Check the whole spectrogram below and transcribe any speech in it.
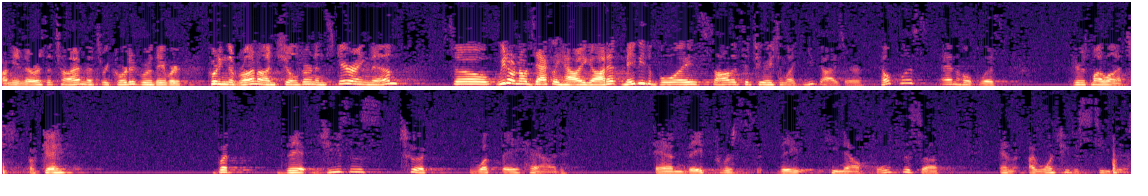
I mean, there was a time that's recorded where they were putting the run on children and scaring them. So we don't know exactly how he got it. Maybe the boys saw the situation like, you guys are helpless and hopeless. Here's my lunch, okay? But that Jesus took what they had and they, they he now holds this up, and I want you to see this.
